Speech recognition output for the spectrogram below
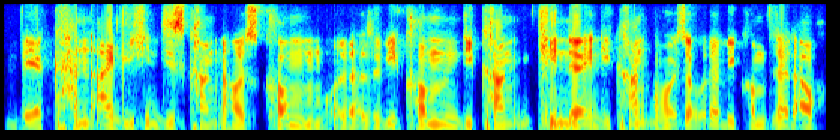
wer kann eigentlich in dieses Krankenhaus kommen? Oder also wie kommen die kranken Kinder in die Krankenhäuser oder wie kommen vielleicht auch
